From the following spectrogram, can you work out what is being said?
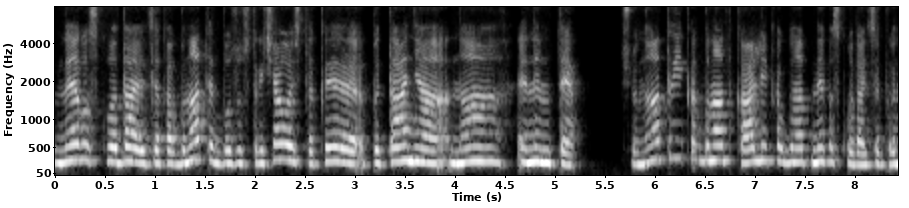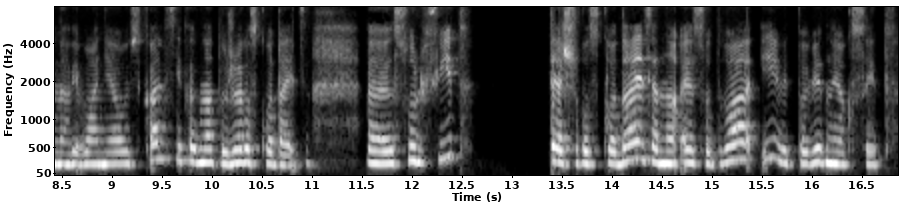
Не розкладаються карбонати, бо зустрічалось таке питання на НМТ, що натрій карбонат, калій карбонат не розкладаються при нагріванні, а ось кальцій карбонат вже розкладається. Е, Сульфід теж розкладається на СО2 і відповідний оксид.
